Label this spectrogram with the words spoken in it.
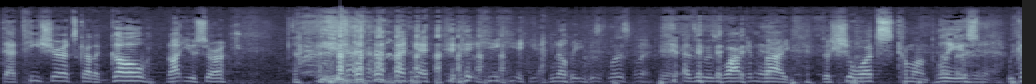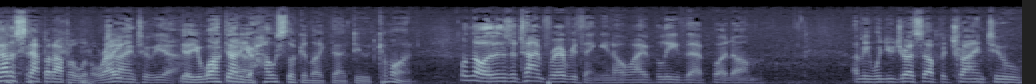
that T-shirt's got to go. Not you, sir. I know he was listening as he was walking by. The shorts, come on, please. We got to step it up a little, right? Trying to, yeah. Yeah, you walked out of your house looking like that, dude. Come on. Well, no, there's a time for everything. You know, I believe that. But um, I mean, when you dress up and trying to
